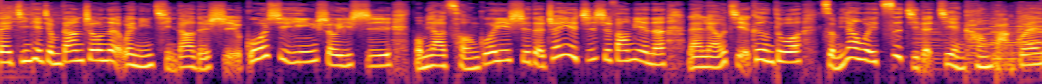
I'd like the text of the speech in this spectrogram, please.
在今天节目当中呢，为您请到的是郭旭英兽医师，我们要从郭医师的专业知识方面呢，来了解更多怎么样为自己的健康把关。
